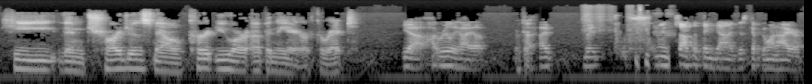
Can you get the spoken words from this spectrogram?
he then charges. Now, Kurt, you are up in the air, correct? Yeah, really high up. Okay. I wait, and then shot the thing down and just kept going higher.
